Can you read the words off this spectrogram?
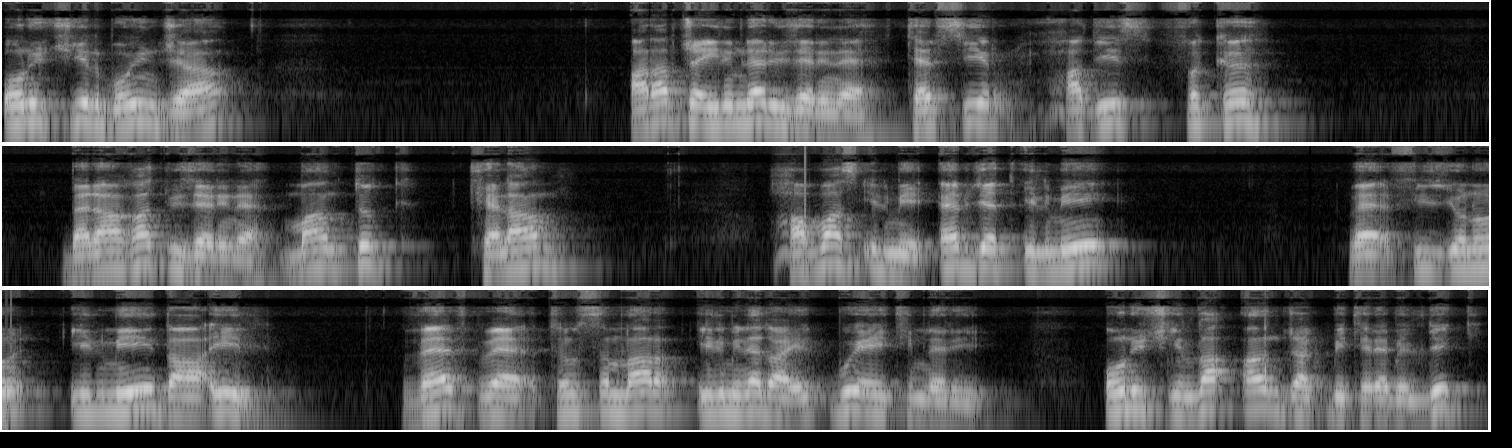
13 yıl boyunca Arapça ilimler üzerine tefsir, hadis, fıkıh, belagat üzerine mantık, kelam, havas ilmi, ebced ilmi ve fizyonu ilmi dahil vefk ve tılsımlar ilmine dair bu eğitimleri 13 yılda ancak bitirebildik.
